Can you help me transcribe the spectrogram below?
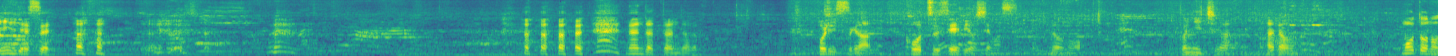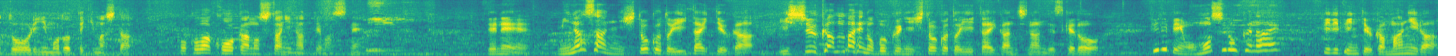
いいんです。何だったんだろう？ポリスが交通整備をしてます。どうも。こんにちは。ハロー元の通りに戻ってきました。ここは高架の下になってますね。でね皆さんに一言言いたいっていうか1週間前の僕に一言言いたい感じなんですけどフィリピン面白くない？フィリピンっていうかマニラ。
